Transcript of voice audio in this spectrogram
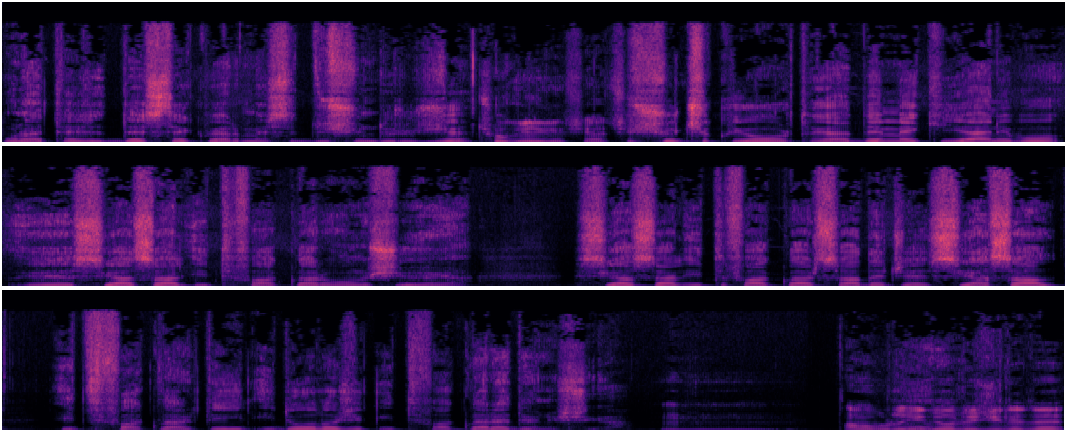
buna te- destek vermesi düşündürücü. Çok ilginç gerçekten. Şu çıkıyor ortaya. Demek ki yani bu e, siyasal ittifaklar oluşuyor ya. Siyasal ittifaklar sadece siyasal ittifaklar değil, ideolojik ittifaklara dönüşüyor. Hmm. Ama burada Değil ideolojiyle de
